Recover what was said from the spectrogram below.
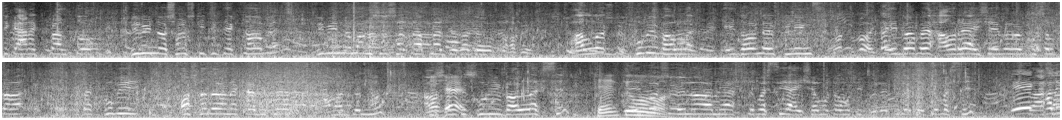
থেকে আরেক প্রান্ত বিভিন্ন সংস্কৃতি দেখতে হবে বিভিন্ন মানুষের সাথে আপনার যোগাযোগ হবে। ভালো লাগবে খুবই ভালো লাগবে। এই ধরনের ফিলিংস এইভাবে হাওড়ে এসে এইভাবে গোসল করা এটা খুবই অসাধারণ একটা বিষয় আমার জন্য। আমার কাছে খুবই ভালো লাগছে। থ্যাংক আমি আসতে পারছি আইসা মোটামুটি ঘুরে ঘুরে দেখতে পারছি। এ খালি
